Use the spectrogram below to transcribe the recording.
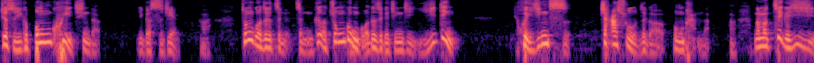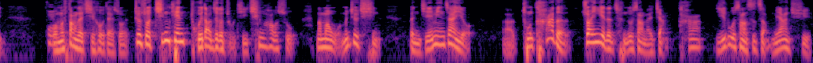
就是一个崩溃性的一个事件啊！中国这个整整个中共国的这个经济一定会因此加速这个崩盘的啊！那么这个意义，我们放在其后再说。就说今天回到这个主题，青蒿素，那么我们就请。本杰明战友，啊，从他的专业的程度上来讲，他一路上是怎么样去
